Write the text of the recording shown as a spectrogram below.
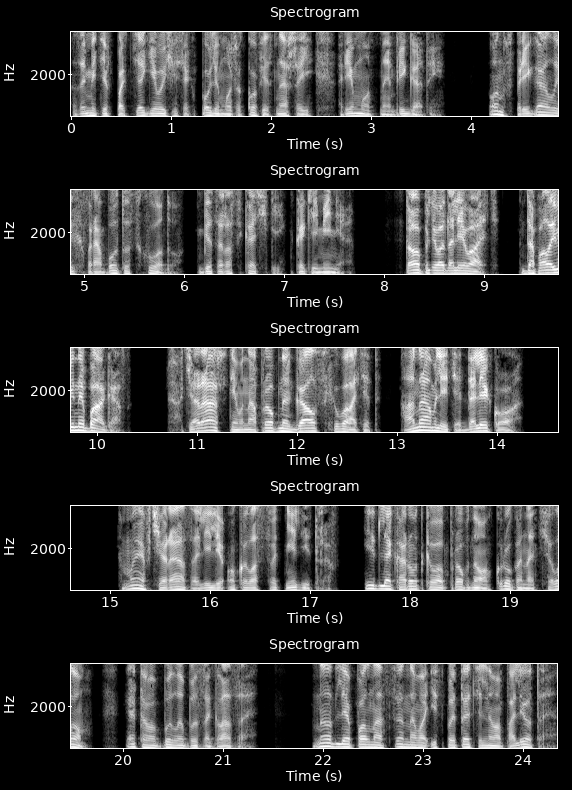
заметив подтягивающихся к полю мужиков из нашей ремонтной бригады. Он впрягал их в работу сходу, без раскачки, как и меня. «Топливо доливать! До половины багов! Вчерашнего на пробных галс хватит, а нам лететь далеко!» Мы вчера залили около сотни литров, и для короткого пробного круга над селом этого было бы за глаза. Но для полноценного испытательного полета,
